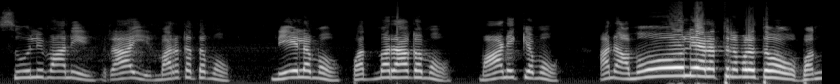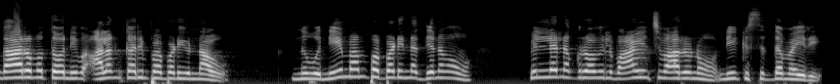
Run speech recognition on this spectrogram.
సూలిమాని రాయి మరకతము నీలము పద్మరాగము మాణిక్యము అని అమూల్య రత్నములతో బంగారముతో నీవు అలంకరింపబడి ఉన్నావు. నువ్వు నియమింపబడిన దినము పిల్లన గ్రోవిలు వాయించువారును నీకు సిద్ధమైరి.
